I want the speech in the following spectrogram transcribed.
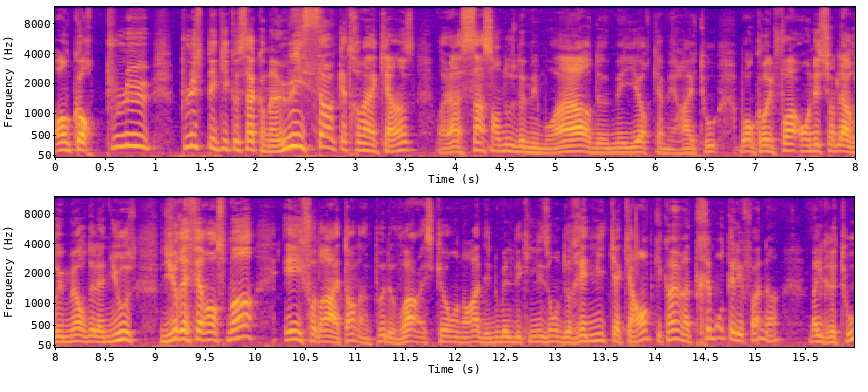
encore plus, plus spéqué que ça, comme un 895. Voilà, 512 de mémoire, de meilleure caméra et tout. Bon, encore une fois, on est sur de la rumeur, de la news, du référencement. Et il faudra attendre un peu de voir est-ce qu'on aura des nouvelles déclinaisons de Redmi K40, qui est quand même un très bon téléphone, hein, malgré tout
